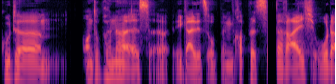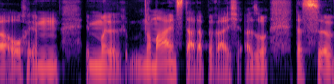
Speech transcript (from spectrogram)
guter Entrepreneur ist, äh, egal jetzt ob im Corporate-Bereich oder auch im, im normalen Startup-Bereich. Also das, äh,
